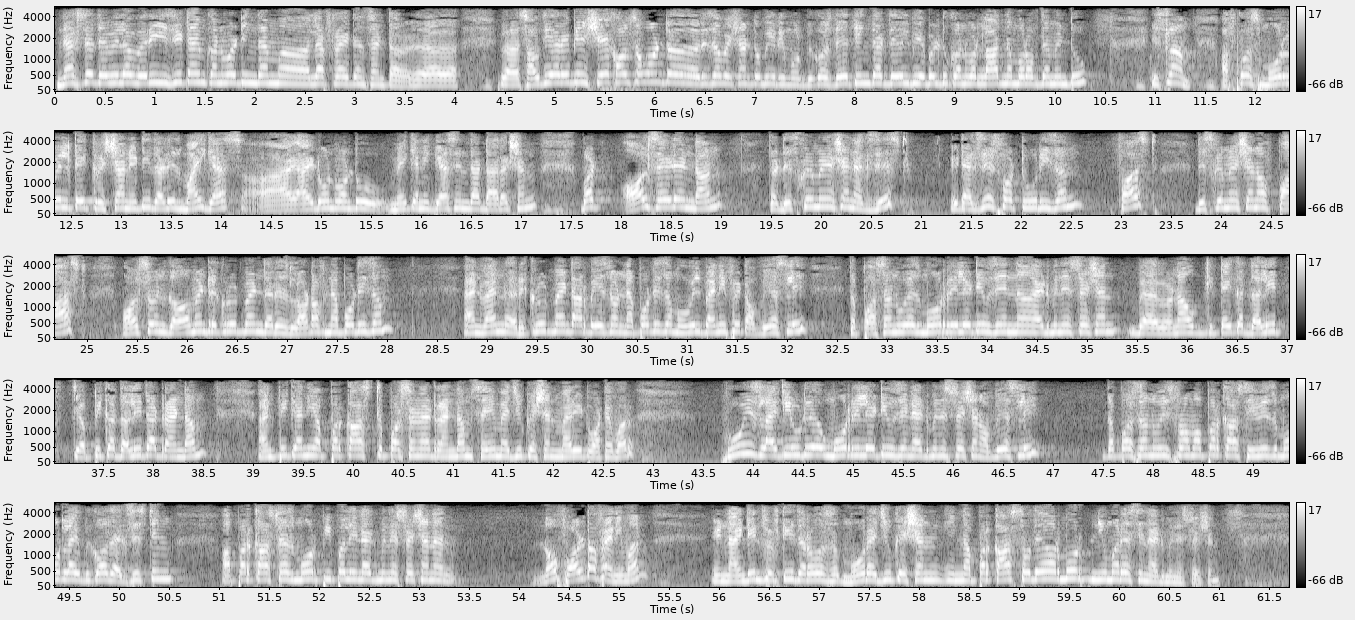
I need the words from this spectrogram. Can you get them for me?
next day they will have very easy time converting them uh, left, right, and center. Uh, uh, Saudi Arabian Sheikh also want reservation to be removed because they think that they will be able to convert large number of them into Islam. Of course, more will take Christianity, that is my guess. I, I don't want to make any guess in that direction. But all said and done, the discrimination exists. It exists for two reasons. First, discrimination of past. Also in government recruitment, there is a lot of nepotism. And when recruitment are based on nepotism, who will benefit? Obviously, the person who has more relatives in uh, administration. Now take a Dalit, pick a Dalit at random and pick any upper caste person at random, same education, merit, whatever. Who is likely to have more relatives in administration? Obviously, the person who is from upper caste, he is more like because existing upper caste has more people in administration and no fault of anyone. In 1950, there was more education in upper caste, so they are more numerous in administration.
